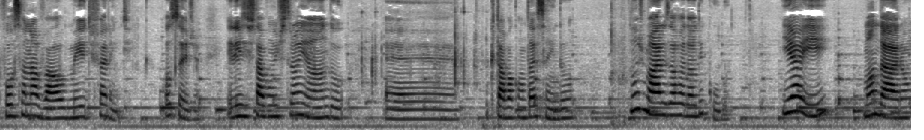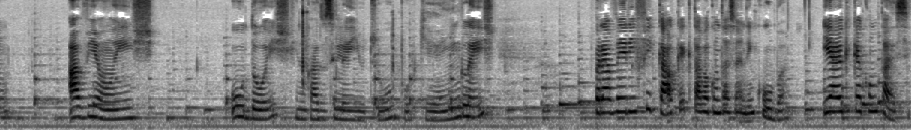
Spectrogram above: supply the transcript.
força naval meio diferente. Ou seja, eles estavam estranhando é, o que estava acontecendo nos mares ao redor de Cuba. E aí mandaram aviões U-2, que no caso se lê U-2 porque é em inglês, para verificar o que estava acontecendo em Cuba. E aí o que, que acontece?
